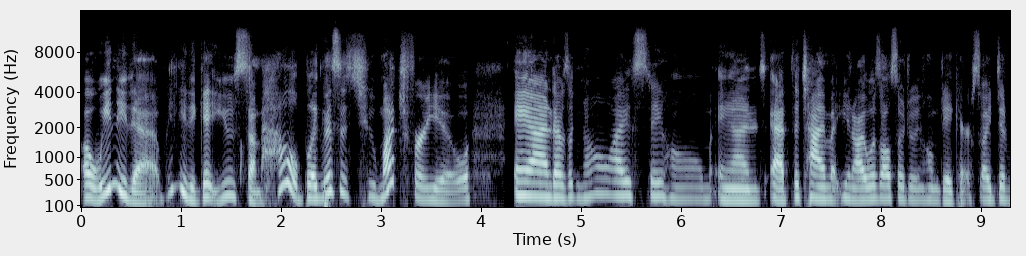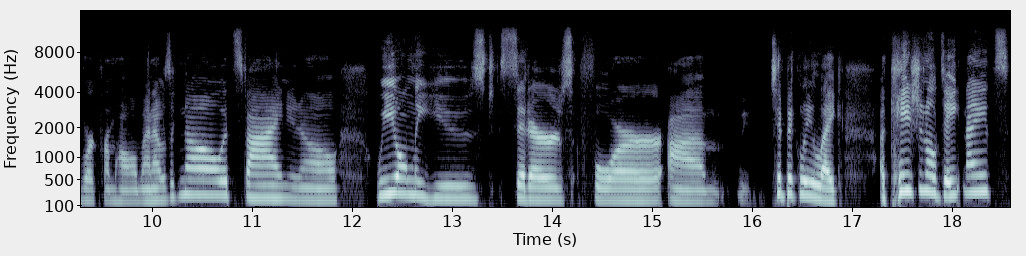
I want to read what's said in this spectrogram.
"Oh, we need to we need to get you some help. Like this is too much for you." And I was like, no, I stay home. And at the time, you know, I was also doing home daycare. So I did work from home. And I was like, no, it's fine. You know, we only used sitters for um, typically like occasional date nights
